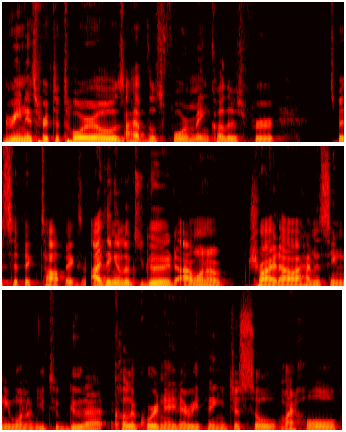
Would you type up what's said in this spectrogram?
Green is for tutorials. I have those four main colors for specific topics. I think it looks good. I want to try it out. I haven't seen anyone on YouTube do that. Color coordinate everything just so my whole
